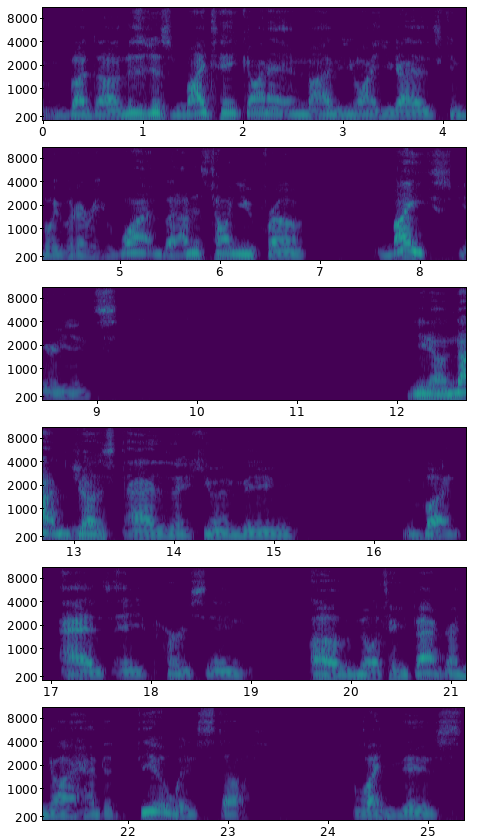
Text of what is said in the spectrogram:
But uh, this is just my take on it and my view on it. You guys can believe whatever you want, but I'm just telling you from my experience. You know, not just as a human being, but as a person of military background, you know, I had to deal with stuff like this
